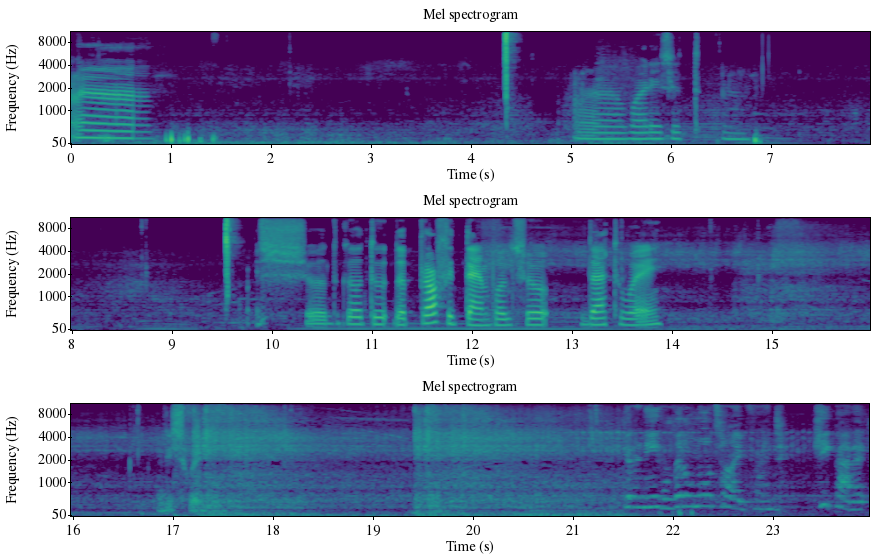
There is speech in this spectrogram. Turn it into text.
Uh, uh, where is it? Mm. Should go to the Prophet Temple, so that way. This way. Gonna need a little more time, friend. Keep at it.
